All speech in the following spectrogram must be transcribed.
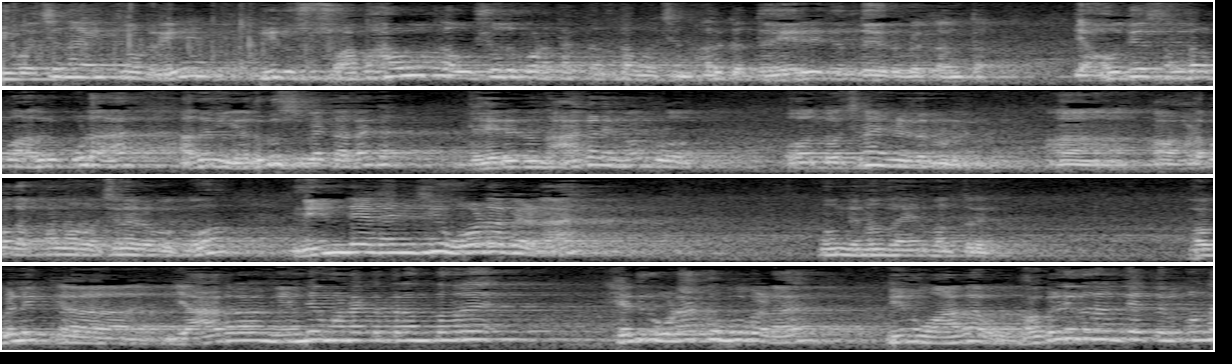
ಈ ವಚನ ಆಯ್ತು ನೋಡ್ರಿ, ಇದು ಸ್ವಭಾವಕ್ಕೆ ಔಷಧ ಕೊಡ್ತಕ್ಕಂಥ ವಚನ, ಅದಕ್ಕೆ ಧೈರ್ಯದಿಂದ ಇರಬೇಕಂತ. ಯಾವುದೇ ಸಂದರ್ಭ ಆದರೂ ಕೂಡ ಅದನ್ನು ಎದುರಿಸ್ಬೇಕಾದಾಗ ಧೈರ್ಯದಿಂದ, ಆಗಲೇ ಮಕ್ಕಳು ಒಂದು ವಚನ ಹೇಳಿದ್ರು ನೋಡ್ರಿ. ಆ ಹಡಪದಪ್ಪನವ್ರ ವಚನ ಇರಬೇಕು. ನಿಂದೆ ಗಂಜಿ ಓಡಬೇಡ. ಮುಂದೆ ಇನ್ನೊಂದು ಲೈನ್ ಬಂತ್ರಿ ಹೊಗಳಿಕ್ ಆ, ಯಾರ ನಿಂದೆ ಮಾಡಕತ್ತಾರ ಅಂತಂದ್ರೆ ಹೆದರಿ ಓಡಾಕ ಹೋಗ್ಬೇಡ. ನೀನು ವಾದ ಹೊಗಳಿದ್ರಂತೆ ತಿಳ್ಕೊಂಡ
